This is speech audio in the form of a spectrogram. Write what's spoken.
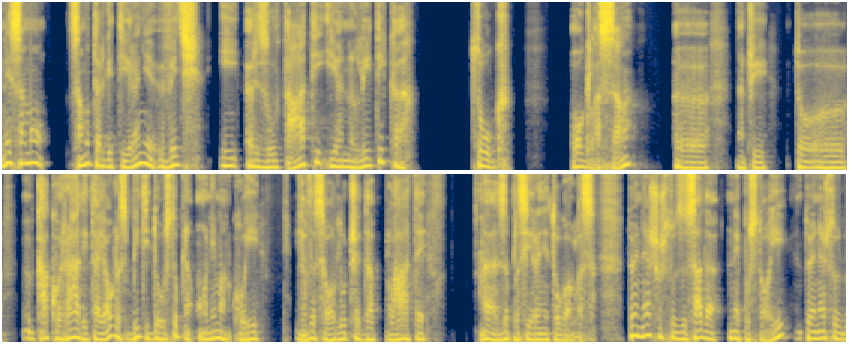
ne samo samo targetiranje, već i rezultati i analitika tog oglasa, e, znači to e, kako radi taj oglas biti dostupna onima koji jel da se odluče da plate za plasiranje tog oglasa. To je nešto što za sada ne postoji, to je nešto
